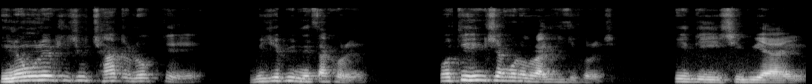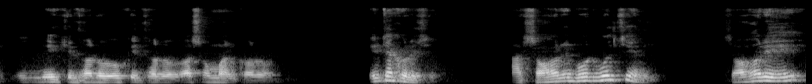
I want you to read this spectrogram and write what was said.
তৃণমূলের কিছু ছাট লোককে বিজেপি নেতা করে প্রতিহিংসামূলক রাজনীতি করেছে। ইডি, সিবিআই, একে ধরো, ওকে ধরো, অসম্মান করো। এটা করেছে। আর শহরে ভোট বলছেন? শহরে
